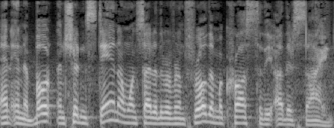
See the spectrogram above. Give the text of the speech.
and in a boat and shouldn't stand on one side of the river and throw them across to the other side.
